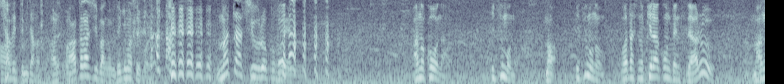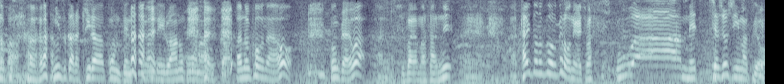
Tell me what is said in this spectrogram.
喋ってみたかったあれこれ新しい番組できますよこれ。また収録増える。あのコーナーいつもの。まあ。いつもの私のキラーコンテンツであるあのコーナー。が自らキラーコンテンツと呼んでいるあのコーナーですか、はい。あのコーナーを今回はあの柴山さんに、えータイトルコールからお願いします。うわーめっちゃ女子いますよ。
